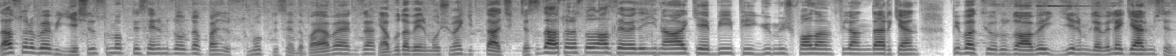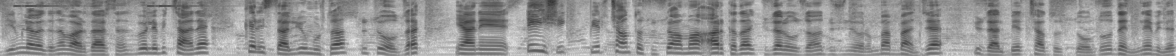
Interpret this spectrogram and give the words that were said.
Daha sonra böyle bir yeşil smoke desenimiz olacak bence smoke deseni de baya baya güzel. Ya bu da benim hoşuma gitti açıkçası. Daha sonrasında 16 levelde yine AK, BP, gümüş falan filan derken bir bakıyoruz abi 20 levele gelmişiz. 20 levelde ne var derseniz böyle bir tane kristal yumurta süsü olacak. Yani değişik bir çanta süsü ama arkada güzel olacağını düşünüyorum ben. Bence güzel bir çanta süsü olduğu denilebilir.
